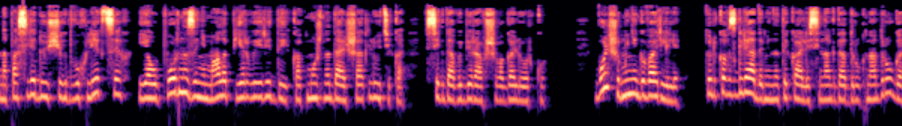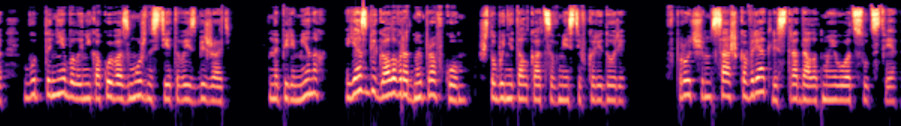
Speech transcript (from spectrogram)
На последующих двух лекциях я упорно занимала первые ряды, как можно дальше от Лютика, всегда выбиравшего галерку. Больше мы не говорили, только взглядами натыкались иногда друг на друга, будто не было никакой возможности этого избежать. На переменах я сбегала в родной правком, чтобы не толкаться вместе в коридоре. Впрочем, Сашка вряд ли страдал от моего отсутствия.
